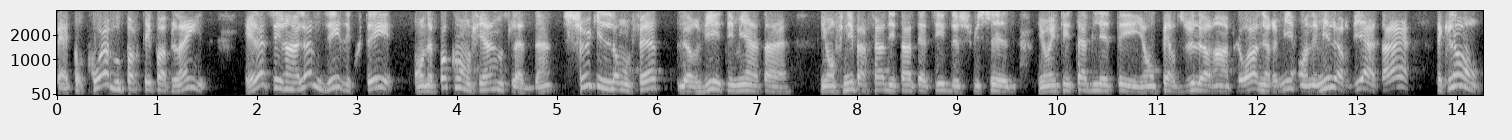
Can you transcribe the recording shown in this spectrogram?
Ben, pourquoi vous portez pas plainte? Et là, ces gens-là me disent, écoutez, on n'a pas confiance là-dedans. Ceux qui l'ont fait, leur vie a été mise à terre. Ils ont fini par faire des tentatives de suicide. Ils ont été tablettés. Ils ont perdu leur emploi. On a, remis, on a mis leur vie à terre. Fait que là, on,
